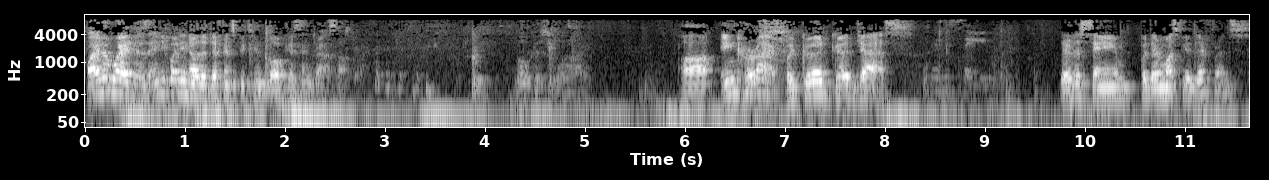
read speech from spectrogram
by the way, does anybody know the difference between locust and grasshopper? Locust fly. Uh, incorrect, but good, good guess. They're the same. They're the same, but there must be a difference.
